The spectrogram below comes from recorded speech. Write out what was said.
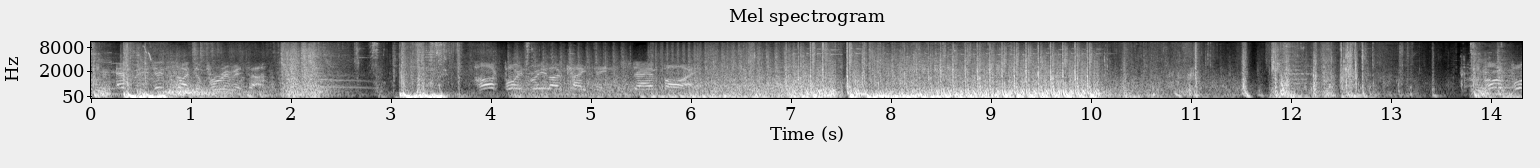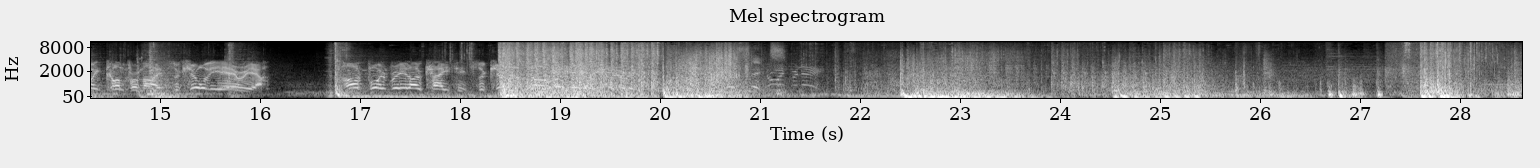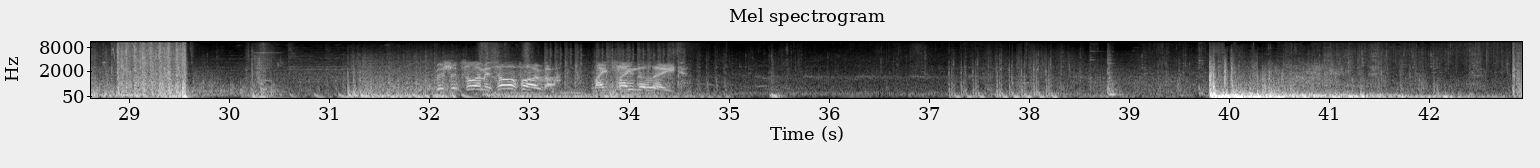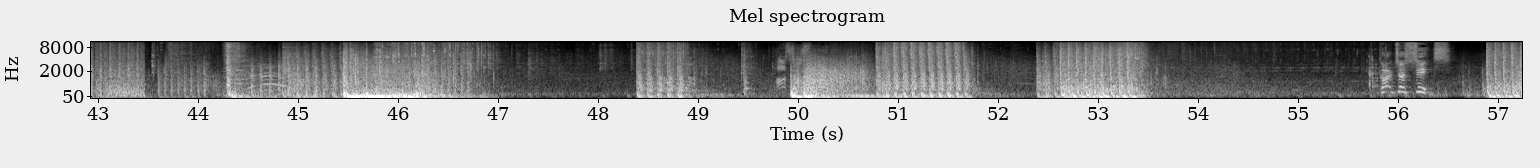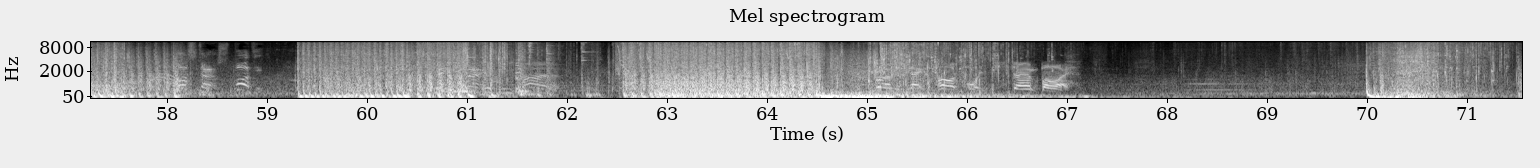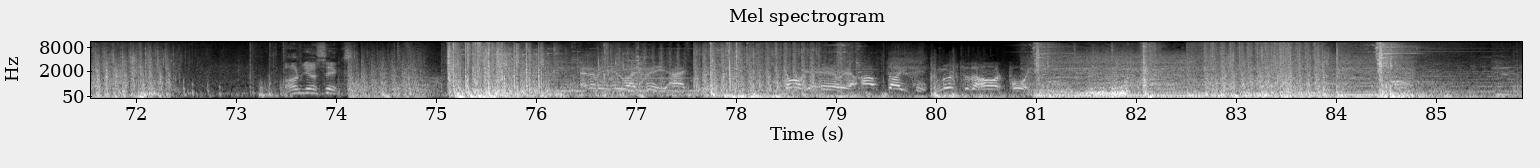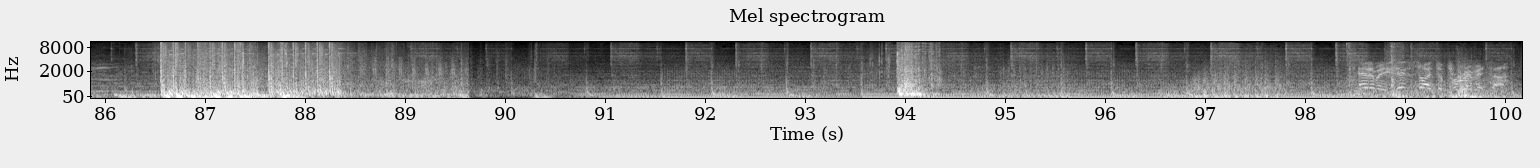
Enemies inside the perimeter. Hardpoint relocating. Stand by. Hardpoint compromised. Secure the area. Hardpoint relocated. Secure the target. Mission time is half over. Maintain the lead. Six! Hostile spotted! Taking that hitting fire! Confirm next hardpoint. Stand by. On your six. Enemy UAV active. Target area updated. Move to the hardpoint. Enemies inside the perimeter.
